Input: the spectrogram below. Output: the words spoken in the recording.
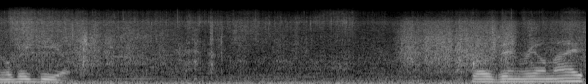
No big deal. Goes in real nice.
